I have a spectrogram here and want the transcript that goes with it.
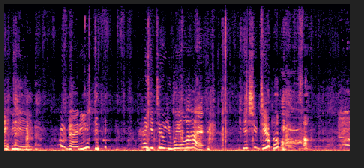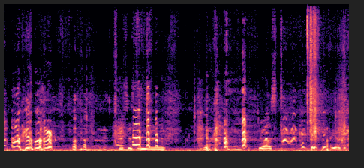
Hi. Hi, buddy. How you do? You weigh a lot. Yes, you do. Oh, good lord. This is the uh. Are you okay?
